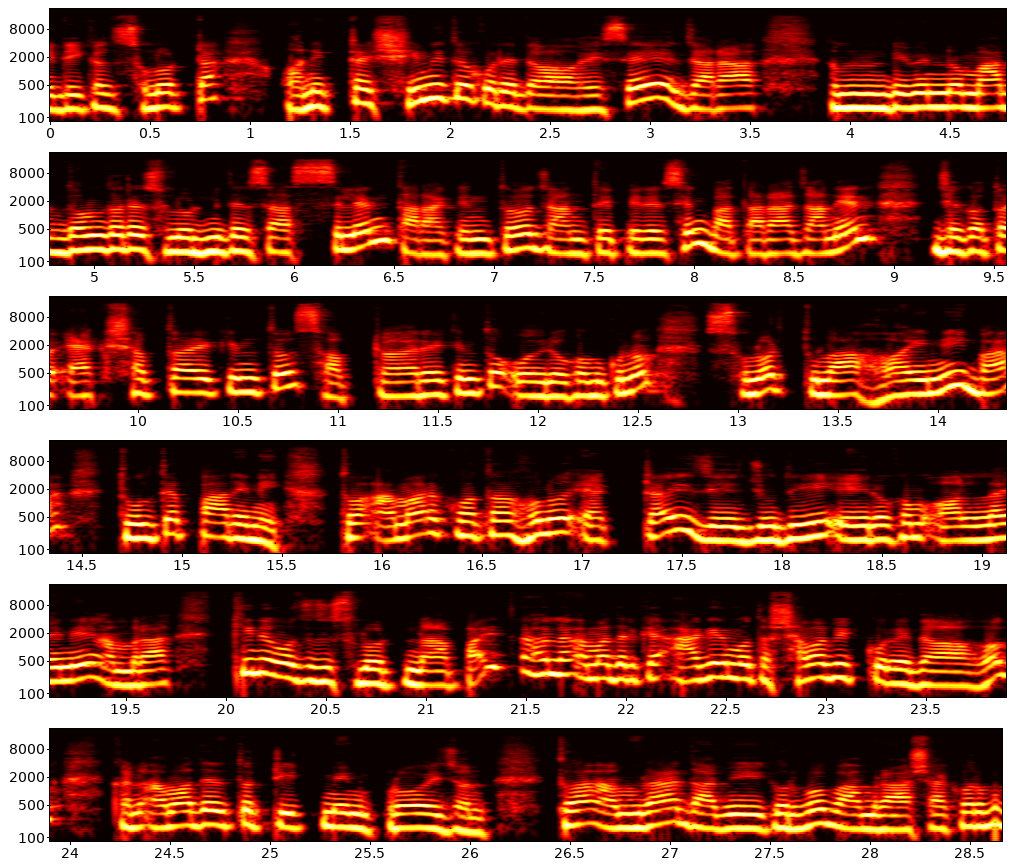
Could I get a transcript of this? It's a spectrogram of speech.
মেডিকেল স্লোটটা অনেকটাই সীমিত করে দেওয়া হয়েছে। যারা বিভিন্ন মাধ্যম ধরে স্লোট নিতে চাচ্ছিলেন, তারা কিন্তু জানতে পেরেছেন বা তারা জানেন যে গত এক সপ্তাহে কিন্তু সফটওয়্যারে কিন্তু ওই রকম কোনো স্লোট তোলা হয়নি বা তুলতে পারেনি। তো আমার কথা হলো একটাই যে যদি এইরকম অনলাইনে আমরা কিনেও যদি স্লোট না পাই, তাহলে আমাদেরকে আগের মতো স্বাভাবিক করে দেওয়া হোক, কারণ আমাদের তো ট্রিটমেন্ট প্রয়োজন। তো আমরা দাবি করব বা আমরা আশা করব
